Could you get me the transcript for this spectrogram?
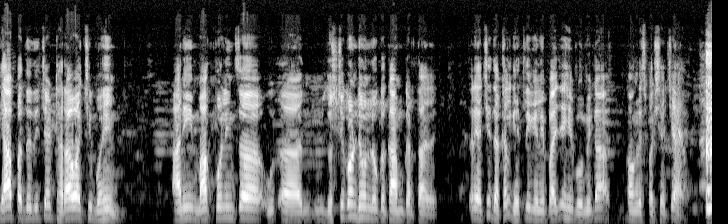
या पद्धतीच्या ठरावाची मोहीम आणि मागपोलिंगचं पोलिंगचं दृष्टिकोन ठेवून लोक काम करतात तर याची दखल घेतली गेली पाहिजे ही भूमिका काँग्रेस पक्षाची आहे.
